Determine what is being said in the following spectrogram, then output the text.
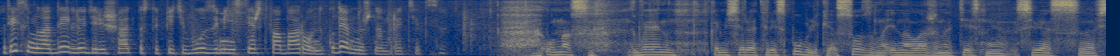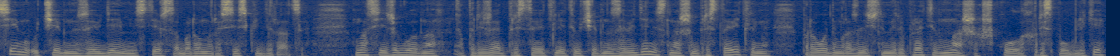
Вот если молодые люди решают поступить в вузы Министерства обороны, куда им нужно обратиться? у нас в военном комиссариате республики создана и налажена тесная связь со всеми учебными заведениями Министерства обороны Российской Федерации. У нас ежегодно приезжают представители этих учебных заведений с нашими представителями, проводим различные мероприятия в наших школах в республике.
